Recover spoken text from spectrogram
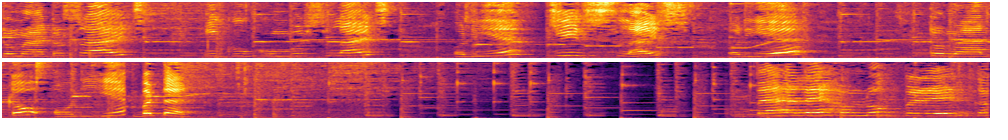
टोमेटो स्लाइस ये कुकुम्बर स्लाइस और ये चीज़ स्लाइस और ये टोमेटो और ये बटर पहले हम लोग ब्रेड का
